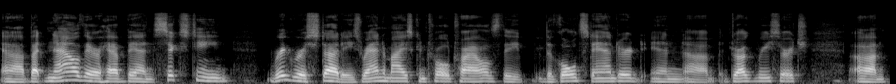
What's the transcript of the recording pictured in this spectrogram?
but now there have been 16 rigorous studies, randomized controlled trials, the, the gold standard in drug research, um,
